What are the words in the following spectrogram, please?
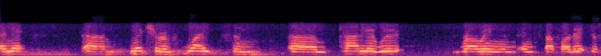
And that's um, mixture of weights and um, cardio work, rowing and, and stuff like that. Just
